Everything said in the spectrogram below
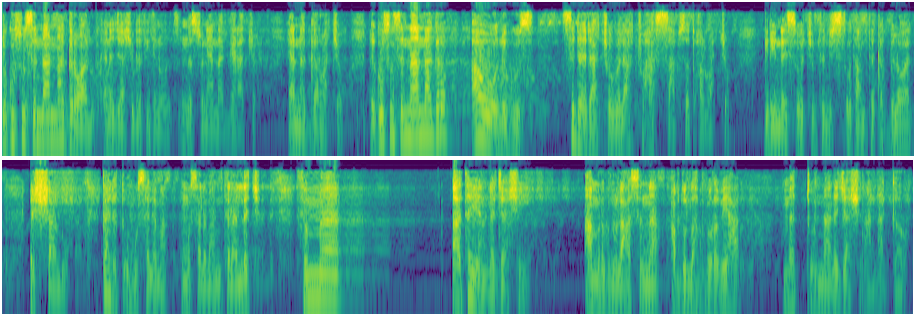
ንጉሱን ስናናግረው አሉ ከነጃሽ በፊት ነው እነሱን ያናገራቸው ያናገሯቸው። ንጉሱን ስናናግረው አዎ ንጉስ ስደዳቸው ብላችሁ ሀሳብ ሰጡ አሏቸው። እንግዲህ እነዚህ ሰዎችም ትንሽ ስጦታም ተቀብለዋል። እሻሉ ቃለት ኡሙ ሰለማ ኡሙ ሰለማ ምትላለች ثم አተየ ነጃሺ። አምር ብኑ ልዓስና አብዱላህ ብኑ ረቢዓ መጡና ነጃሽን አናገሩት።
